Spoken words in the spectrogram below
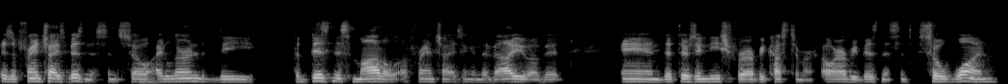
is a franchise business. And so mm-hmm. I learned the the business model of franchising and the value of it and that there's a niche for every customer or every business. And so, one,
